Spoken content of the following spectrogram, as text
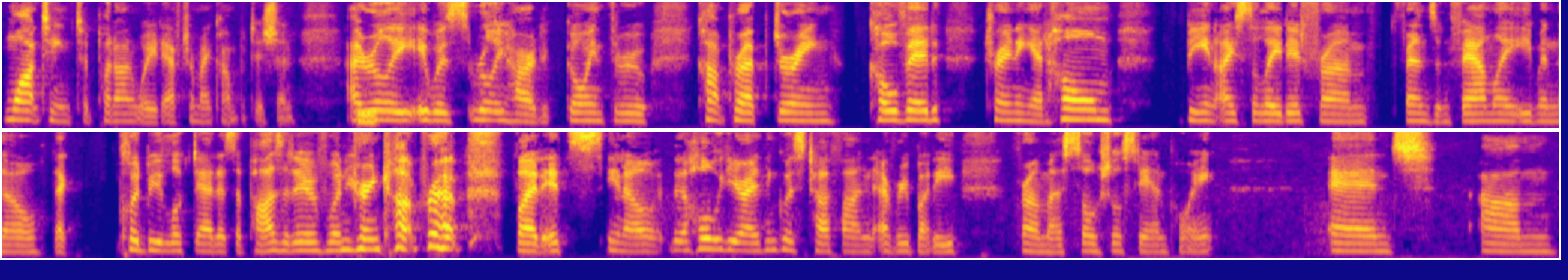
wanting to put on weight after my competition. I mm. really it was really hard going through comp prep during COVID, training at home, being isolated from friends and family, even though that could be looked at as a positive when you're in comp prep but it's you know the whole year i think was tough on everybody from a social standpoint and um,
